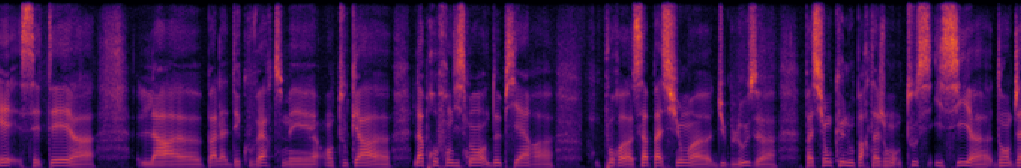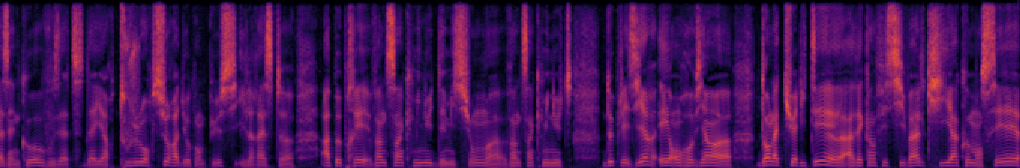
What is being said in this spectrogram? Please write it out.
Et c'était euh, la, euh, pas la découverte, mais en tout cas euh, l'approfondissement de Pierre euh, pour euh, sa passion euh, du blues, euh, passion que nous partageons tous ici dans Jazz Co. Vous êtes d'ailleurs toujours sur Radio Campus. Il reste à peu près 25 minutes d'émission, euh, 25 minutes de plaisir et on revient dans l'actualité avec un festival qui a commencé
